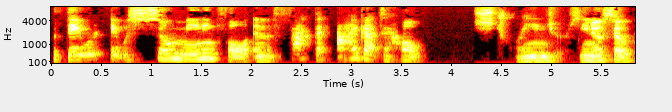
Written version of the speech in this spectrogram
but they were, it was so meaningful. And the fact that I got to help strangers, you know, so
